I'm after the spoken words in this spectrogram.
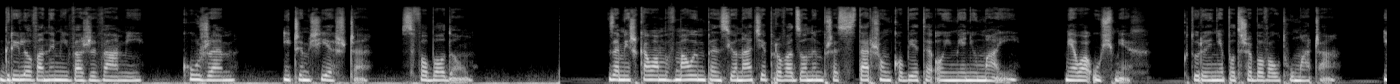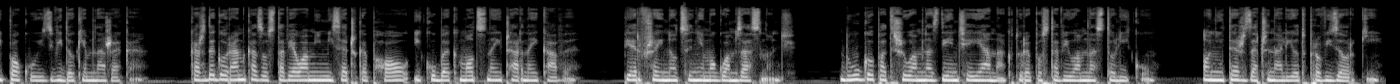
grillowanymi warzywami, kurzem i czymś jeszcze swobodą. Zamieszkałam w małym pensjonacie prowadzonym przez starszą kobietę o imieniu Mai. Miała uśmiech, który nie potrzebował tłumacza, i pokój z widokiem na rzekę. Każdego ranka zostawiała mi miseczkę pcho i kubek mocnej czarnej kawy. Pierwszej nocy nie mogłam zasnąć. Długo patrzyłam na zdjęcie Jana, które postawiłam na stoliku. Oni też zaczynali od prowizorki.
